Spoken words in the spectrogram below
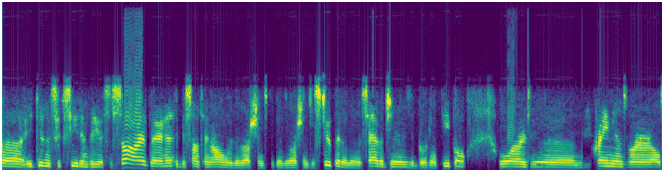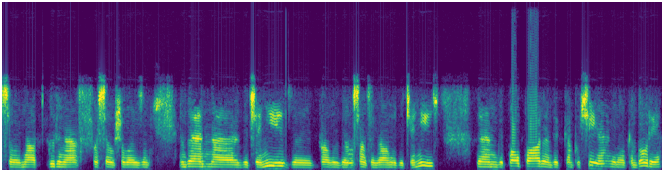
uh, it didn't succeed in the USSR, there had to be something wrong with the Russians because the Russians are stupid or they're savages, brutal people, or the Ukrainians were also not good enough for socialism. And then uh, the Chinese, uh, probably there was something wrong with the Chinese. Then the Pol Pot and the Kampuchea, you know, Cambodia,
